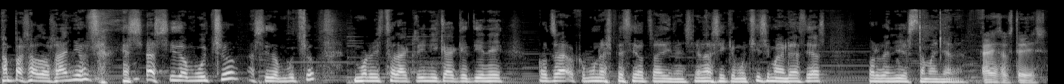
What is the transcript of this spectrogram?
Han pasado dos años, ha sido mucho, ha sido mucho. Hemos visto la clínica que tiene otra, como una especie de otra dimensión, así que muchísimas gracias por venir esta mañana. Gracias a ustedes.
